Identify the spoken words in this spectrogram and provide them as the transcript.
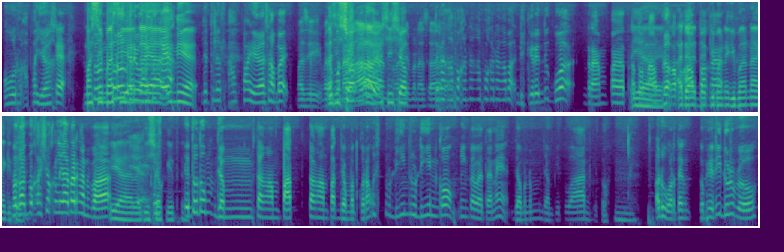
oh apa ya kayak masih Turun- masih turun mobil kayak kayak- ini ya. lihat lihat apa ya sampai masih Masih shock lah, masih shock. kenapa apa kenapa apa kenapa apa dikirain tuh gua nerempet atau Iya, nabrak atau ada apa ada kayak gimana gimana gitu. bakal bakal shock kelihatan kan pak Iya, Iya. lagi shock gitu. itu tuh jam setengah empat setengah empat jam empat kurang wis tuh dingin tuh dingin kok ming PWTN jam enam jam pituan gitu Hmm. aduh warteg gak bisa tidur bro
